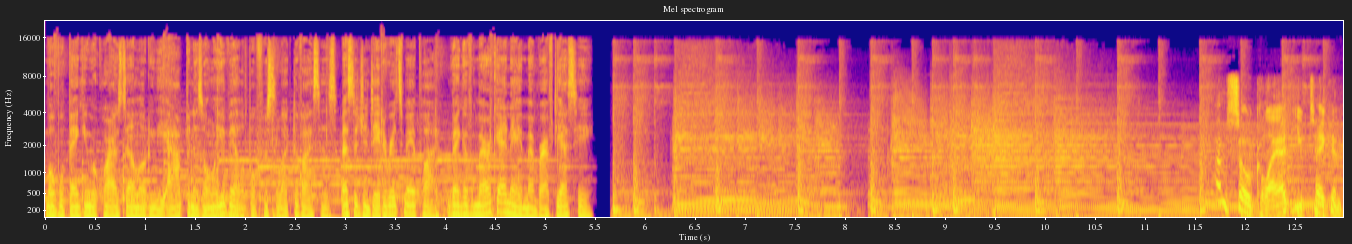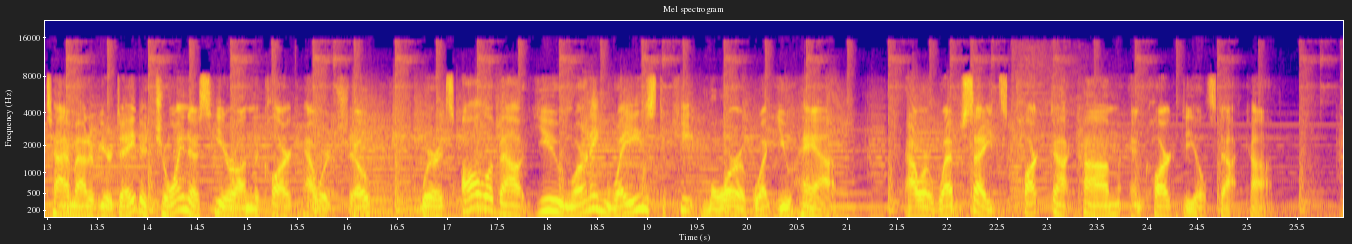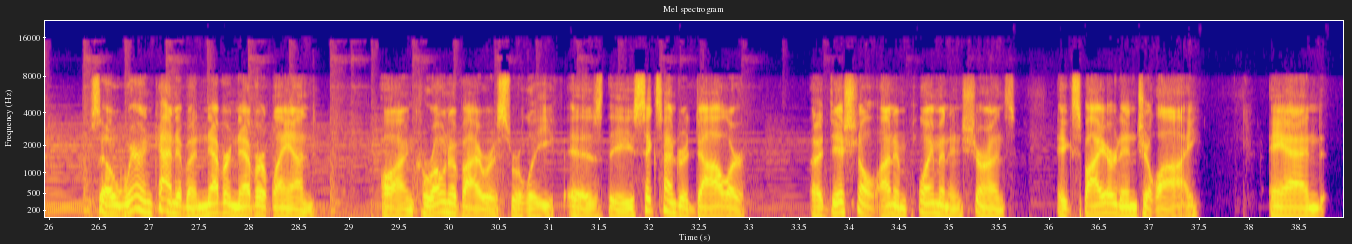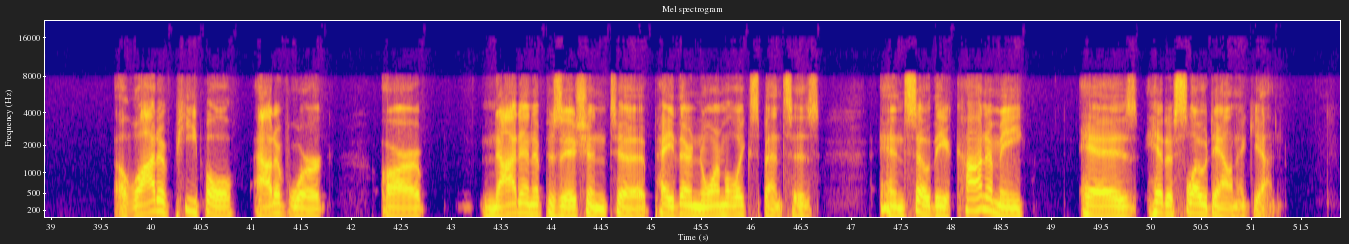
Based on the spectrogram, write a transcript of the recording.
Mobile banking requires downloading the app and is only available for select devices. Message and data rates may apply. Bank of America and a member FDIC. I'm so glad you've taken time out of your day to join us here on the Clark Howard Show, where it's all about you learning ways to keep more of what you have. Our websites, clark.com and clarkdeals.com. So we're in kind of a never never land on coronavirus relief is the $600 additional unemployment insurance expired in July. And a lot of people out of work are not in a position to pay their normal expenses. And so the economy has hit a slowdown again.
